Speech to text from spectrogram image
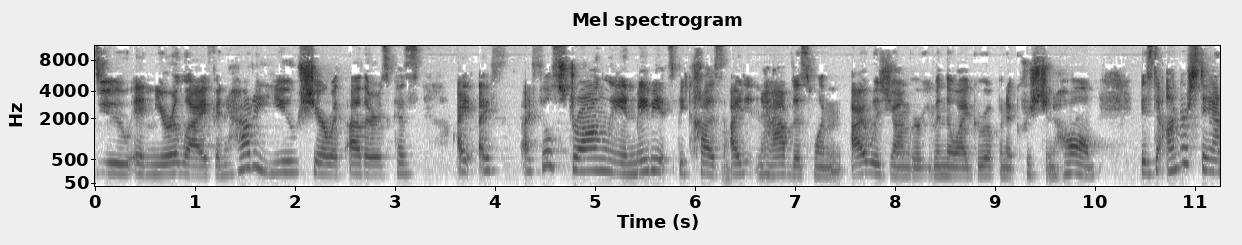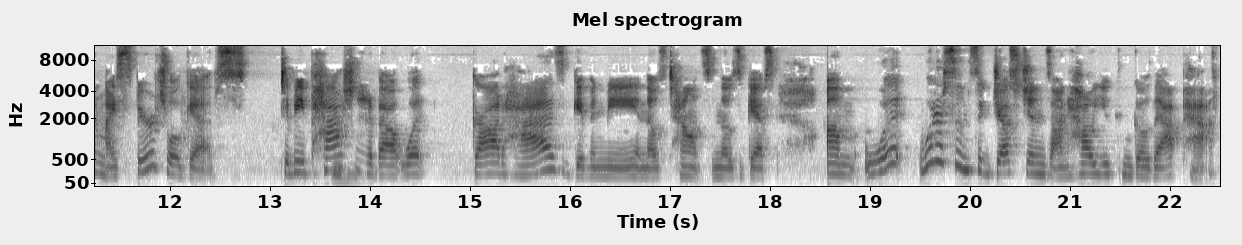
do in your life, and how do you share with others? Because I, I I feel strongly, and maybe it's because I didn't have this when I was younger, even though I grew up in a Christian home, is to understand my spiritual gifts, to be passionate mm-hmm. about what God has given me and those talents and those gifts. Um, what what are some suggestions on how you can go that path?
